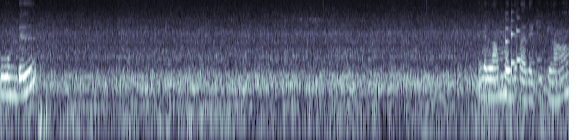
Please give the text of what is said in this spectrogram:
பூண்டு இதெல்லாம் வந்து வதக்கிக்கலாம்.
